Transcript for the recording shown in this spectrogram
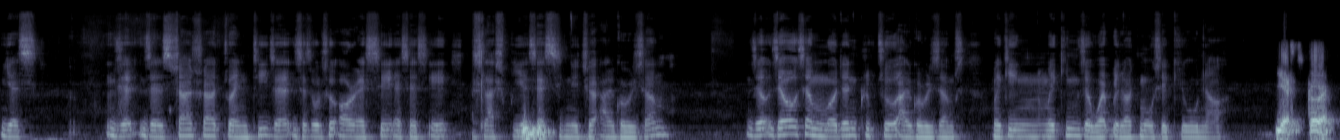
yes. There, there's ChaCha20 there, there's also RSA SSA slash PSS signature algorithm there, there are some modern crypto algorithms making making the web a lot more secure now. Yes correct.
